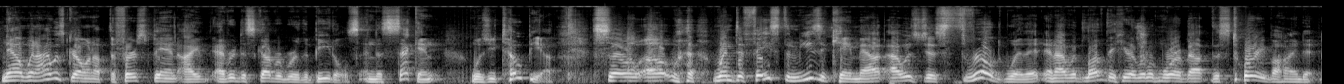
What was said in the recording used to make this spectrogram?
Now, when I was growing up, the first band I ever discovered were the Beatles, and the second was Utopia. So uh, when Deface the Music came out, I was just thrilled with it, and I would love to hear a little more about the story behind it.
